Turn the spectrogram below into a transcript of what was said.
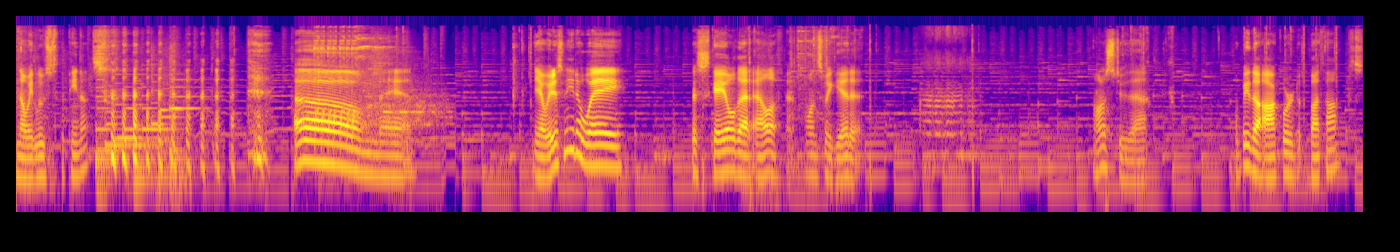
No, we lose to the peanuts. oh, man. Yeah, we just need a way to scale that elephant once we get it. I'll just do that. I'll be the awkward buttocks.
